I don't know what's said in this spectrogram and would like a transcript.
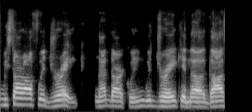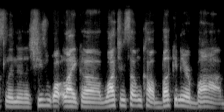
we start off with Drake, not Darkwing, with Drake and uh, Gosalyn, and she's like uh, watching something called Buccaneer Bob,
